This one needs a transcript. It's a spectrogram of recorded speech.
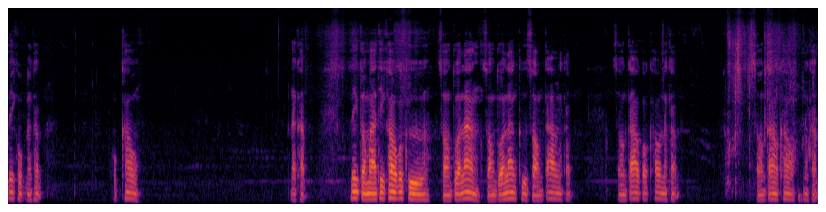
เลขหกนะครับหกเข้า นะครับเลขต่อมาที่เข้าก็คือสองตัวล่างสองตัวล่างคือสองเก้านะครับ สองเก้าก็เข้านะครับสองเก้าเข้านะครับ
